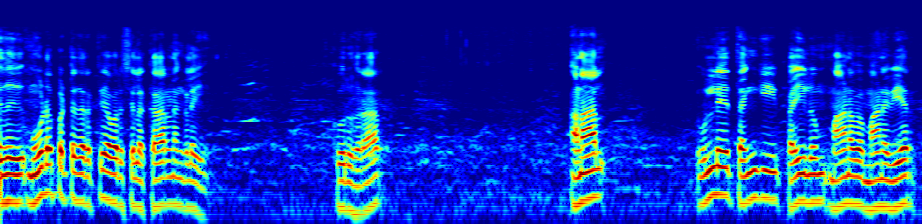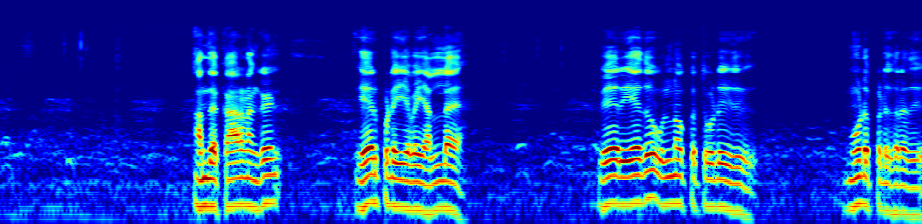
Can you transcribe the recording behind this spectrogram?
இது மூடப்பட்டதற்கு அவர் சில காரணங்களை கூறுகிறார். ஆனால் உள்ளே தங்கி பயிலும் மாணவ மாணவியர் அந்த காரணங்கள் ஏற்புடையவை அல்ல. வேறு ஏதோ உள்நோக்கத்தோடு இது மூடப்படுகிறது.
